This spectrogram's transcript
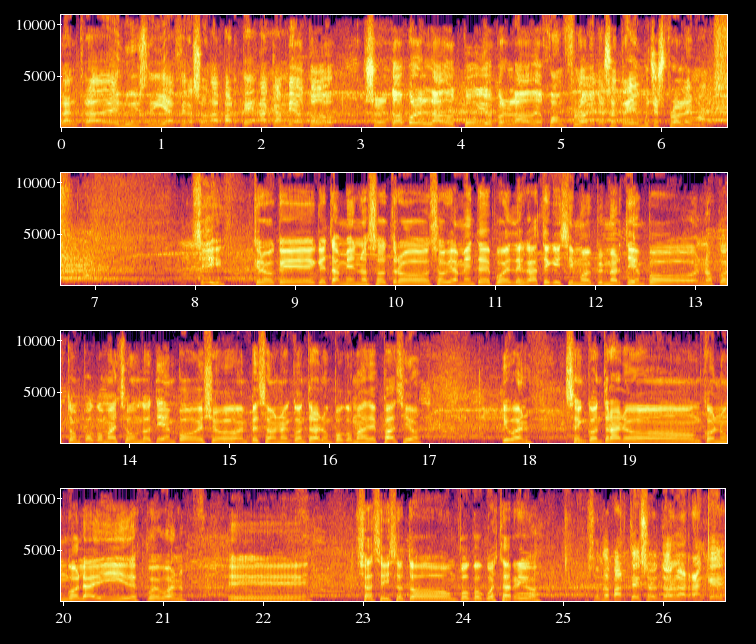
La entrada de Luis Díaz en la segunda parte ha cambiado todo, sobre todo por el lado tuyo, por el lado de Juan Floyd, os ha traído muchos problemas. Sí, creo que, también nosotros, obviamente, después del desgaste que hicimos el primer tiempo, nos costó un poco más el segundo tiempo, ellos empezaron a encontrar un poco más de espacio y bueno, se encontraron con un gol ahí y después, bueno, eh, ya se hizo todo un poco cuesta arriba. La segunda parte, sobre todo el arranque,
